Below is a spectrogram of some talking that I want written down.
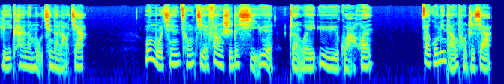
离开了母亲的老家。我母亲从解放时的喜悦转为郁郁寡欢。在国民党统治下，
